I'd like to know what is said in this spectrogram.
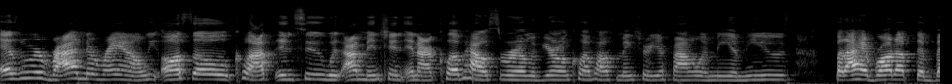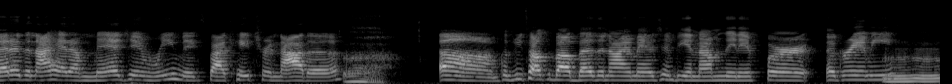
as we were riding around, we also clocked into what I mentioned in our clubhouse room. If you're on Clubhouse, make sure you're following me and Muse. But I had brought up the Better Than I Had Imagined remix by Kaytranada. Um, because we talked about Better Than I Imagined being nominated for a Grammy. hmm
